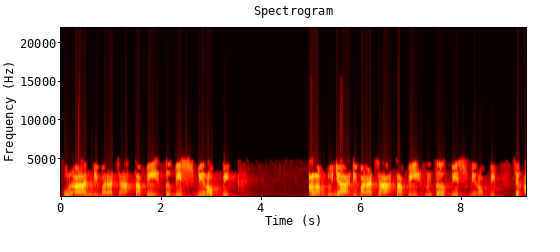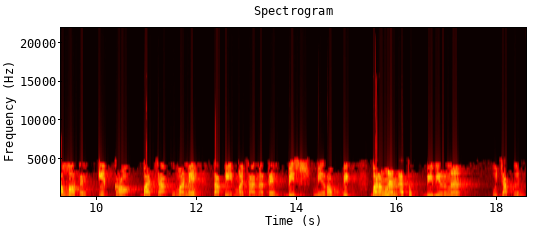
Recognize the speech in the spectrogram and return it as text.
Quran dibaca tapi te bismi rabbik alam dunia dibaraca tapi hente bismi rabbik. Cek Allah teh ikra baca kumaneh tapi macana teh bismi rabbik. Barengan atuh bibirna ucapkeun.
